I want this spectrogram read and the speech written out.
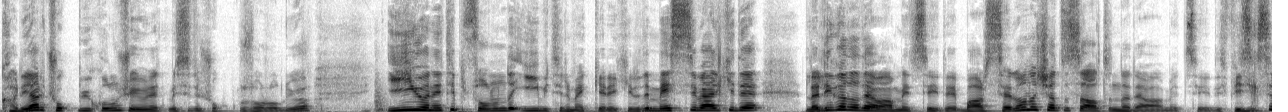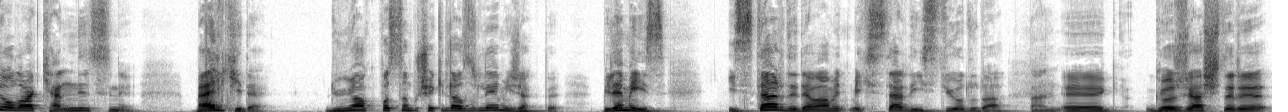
Kariyer çok büyük olunca yönetmesi de çok zor oluyor. İyi yönetip sonunda iyi bitirmek gerekirdi. Messi belki de La Liga'da devam etseydi, Barcelona çatısı altında devam etseydi, fiziksel olarak kendisini belki de Dünya Kupası'na bu şekilde hazırlayamayacaktı. Bilemeyiz. İsterdi, devam etmek isterdi, istiyordu da. Ben Ee, gözyaşları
